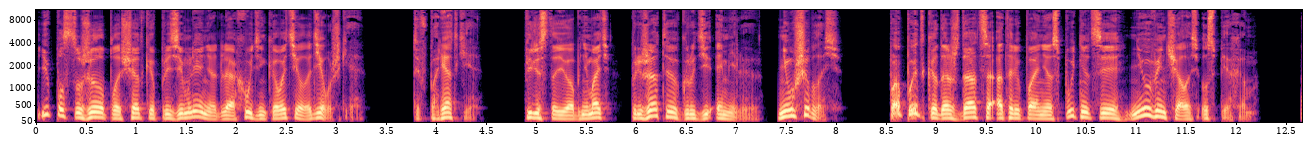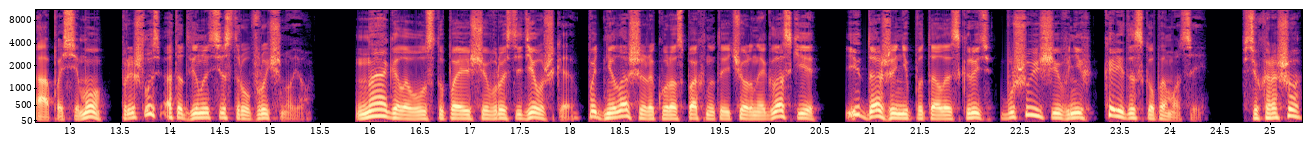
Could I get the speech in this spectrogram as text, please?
и послужило площадкой приземления для худенького тела девушки. «Ты в порядке?» Перестаю обнимать прижатую к груди Эмилию. «Не ушиблась?» Попытка дождаться отрепания спутницы не увенчалась успехом а посему пришлось отодвинуть сестру вручную. На голову уступающая в росте девушка подняла широко распахнутые черные глазки и даже не пыталась скрыть бушующий в них калейдоскоп эмоций. «Все хорошо?»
